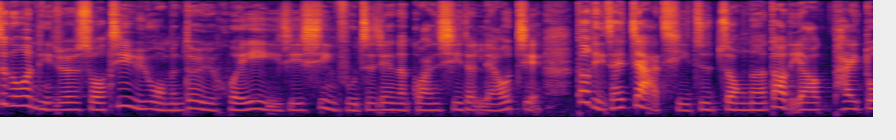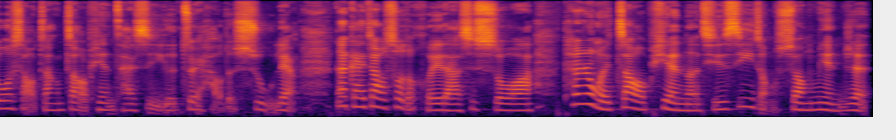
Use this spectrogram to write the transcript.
这个问题就是说，基于我们对于回忆以及幸福之间的关系的了解，到底在假期之中呢，到底要拍多少张照片才是一个最好的数量？那该教授的回答是说啊，他认为照片呢其实是一种双面刃，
